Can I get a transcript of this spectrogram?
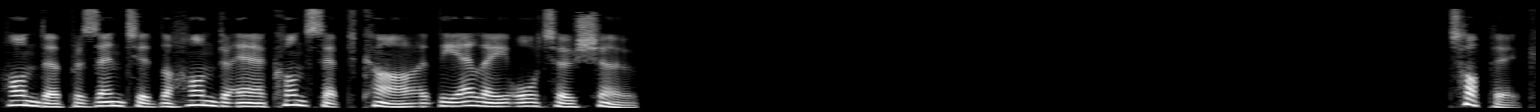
Honda presented the Honda Air concept car at the LA Auto Show. Topic:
